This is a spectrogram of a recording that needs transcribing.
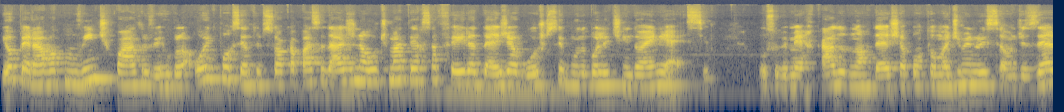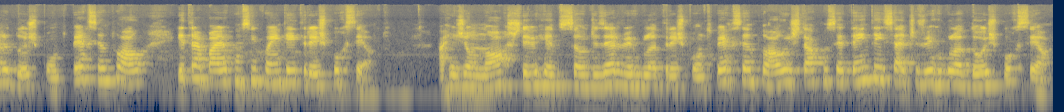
e operava com 24,8% de sua capacidade na última terça-feira, 10 de agosto, segundo o boletim do ANS. O submercado do Nordeste apontou uma diminuição de 0,2 ponto percentual e trabalha com 53%. A região norte teve redução de 0,3 ponto percentual e está com 77,2%.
